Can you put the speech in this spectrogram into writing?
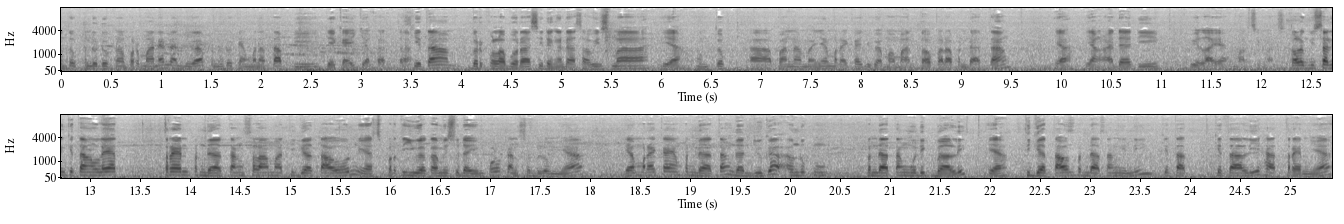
untuk penduduk non permanen dan juga penduduk yang menetap di DKI Jakarta. Kita berkolaborasi dengan Dasa Wisma ya untuk uh, apa namanya mereka juga memantau para pendatang ya yang ada di wilayah masing-masing. Kalau misalnya kita ngeliat tren pendatang selama tiga tahun ya seperti juga kami sudah infokan sebelumnya ya mereka yang pendatang dan juga untuk pendatang mudik balik ya tiga tahun pendatang ini kita kita lihat trennya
